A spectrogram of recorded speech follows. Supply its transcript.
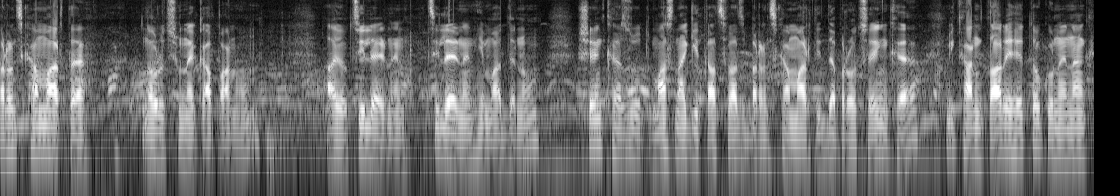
Բռնցքամարտը նորություն է կապանում։ Այո, ծիլերն են, ծիլերն են հիմա դնում։ Շենքը զուտ մասնագիտացված բռնցքամարտի դպրոց է ինքը։ Մի քանի տարի հետո կունենանք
